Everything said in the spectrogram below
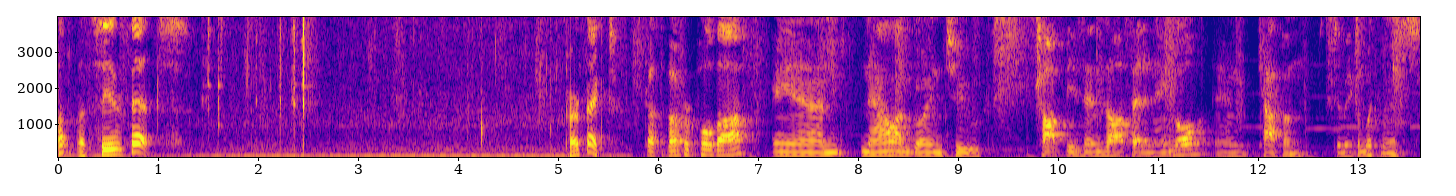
Well, let's see if it fits. Perfect. Got the bumper pulled off and now I'm going to chop these ends off at an angle and cap them to make them look nice.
